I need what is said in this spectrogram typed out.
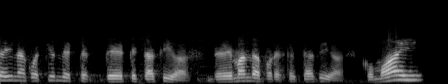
hay una cuestión de, expectativas, de demanda por expectativas. Como hay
